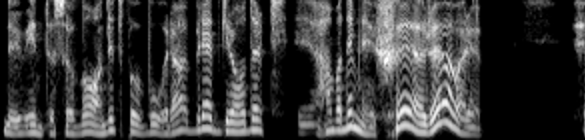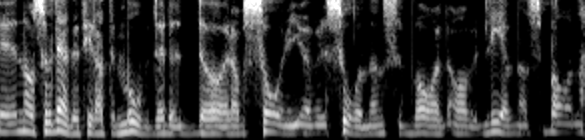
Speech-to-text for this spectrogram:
Nu inte så vanligt på våra breddgrader. Eh, han var nämligen sjörövare. Eh, något som ledde till att modern dör av sorg över sonens val av levnadsbana.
